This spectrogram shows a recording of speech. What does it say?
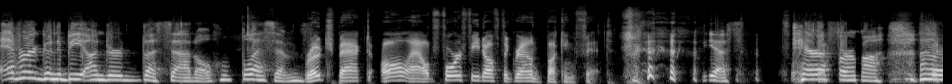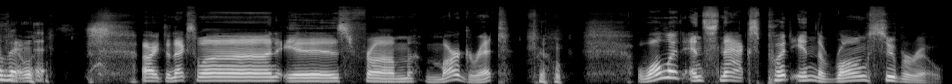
ever going to be under the saddle. Bless him. Roach backed, all out, four feet off the ground, bucking fit. Yes, terra firma. I love it. All right, the next one is from Margaret. Wallet and snacks put in the wrong Subaru.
